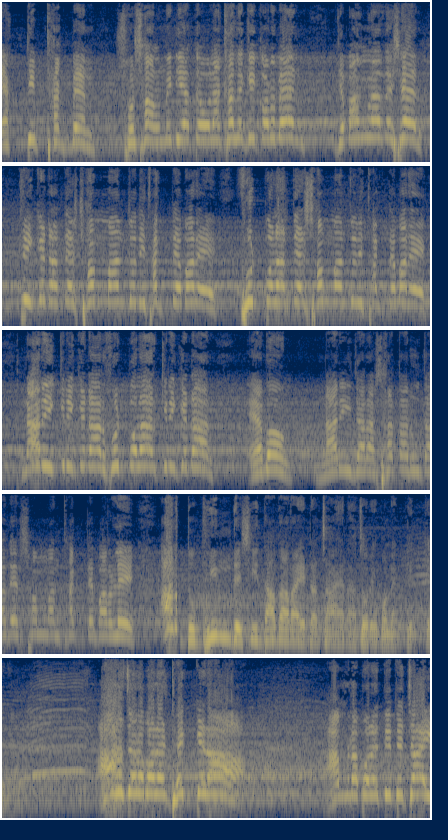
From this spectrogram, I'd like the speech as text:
অ্যাক্টিভ থাকবেন সোশ্যাল মিডিয়াতেও লেখালেখি করবেন যে বাংলাদেশের ক্রিকেটারদের সম্মান যদি থাকতে পারে, ফুটবলারদের সম্মান যদি থাকতে পারে, নারী ক্রিকেটার, ফুটবলার ক্রিকেটার, এবং নারী যারা সাঁতারু, তাদের সম্মান থাকতে পারলে আর তো ভিন দেশি দাদারা এটা চায় না, জোরে বলেন ঠিক কিনা? আর যারা বলেন ঠিক কিনা? আমরা বলে দিতে চাই,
